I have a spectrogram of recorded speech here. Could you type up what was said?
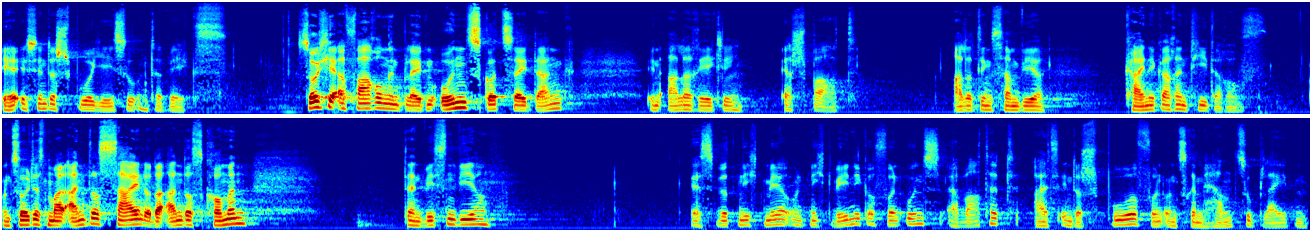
Er ist in der Spur Jesu unterwegs. Solche Erfahrungen bleiben uns, Gott sei Dank, in aller Regel erspart. Allerdings haben wir keine Garantie darauf. Und sollte es mal anders sein oder anders kommen, dann wissen wir, es wird nicht mehr und nicht weniger von uns erwartet, als in der Spur von unserem Herrn zu bleiben.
